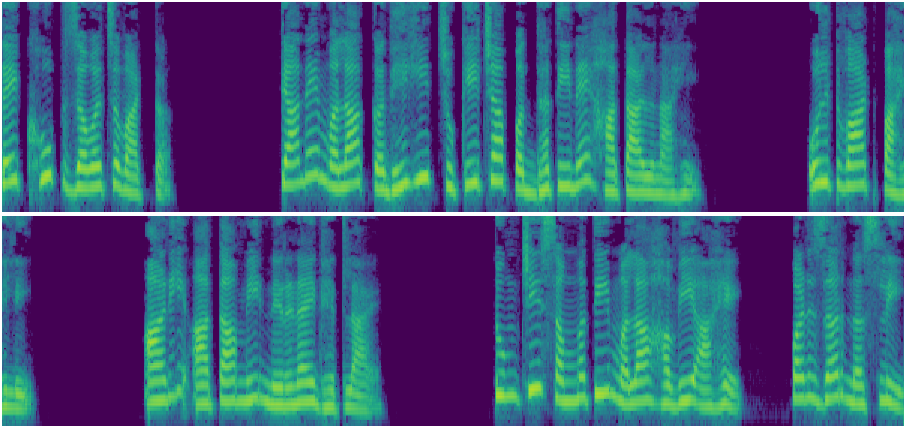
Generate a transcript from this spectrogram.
ते खूप जवळचं वाटतं. त्याने मला कधीही चुकीच्या पद्धतीने हाताळलं नाही. उलटवाट पाहिली. आणि आता मी निर्णय घेतलाय. तुमची संमती मला हवी आहे पण जर नसली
